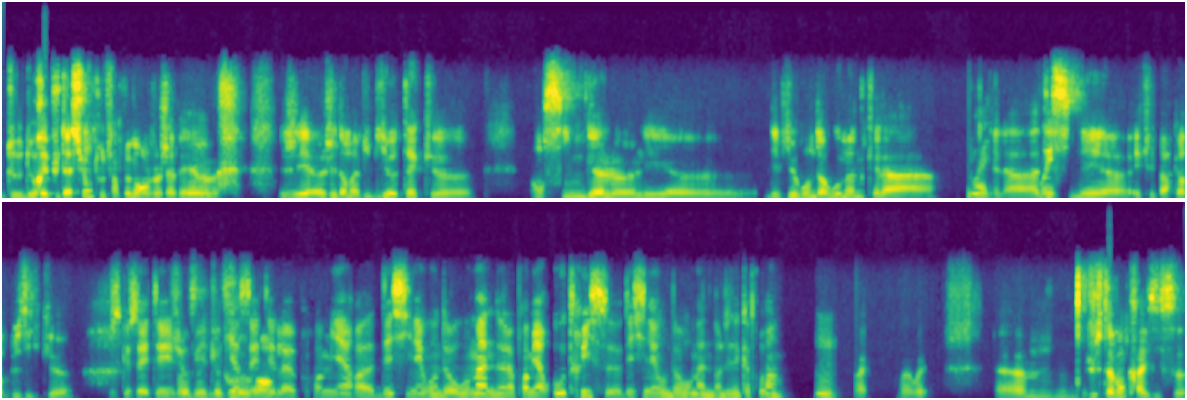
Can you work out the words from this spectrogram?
de, réputation, tout simplement. J'avais, mm. j'ai dans ma bibliothèque en single les, les vieux Wonder Woman qu'elle a, qu'elle a dessiné, écrit par Kurt Busiek. Parce que ça a été, j'ai oublié de le dire, ça a été la première à dessiner Wonder Woman, la première autrice à dessiner Wonder Woman dans les années 80. Mm. Ouais, ouais, ouais. Euh, juste avant Crisis euh,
